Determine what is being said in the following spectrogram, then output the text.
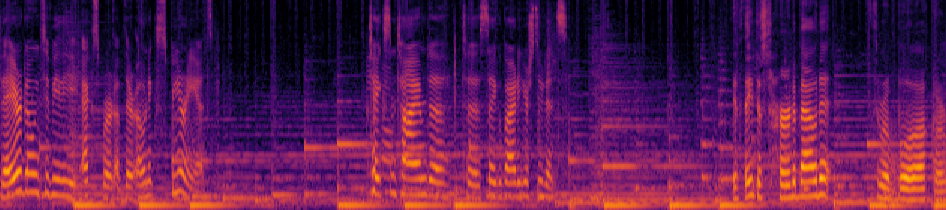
They are going to be the expert of their own experience. Take some time to, to say goodbye to your students. If they just heard about it through a book or,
